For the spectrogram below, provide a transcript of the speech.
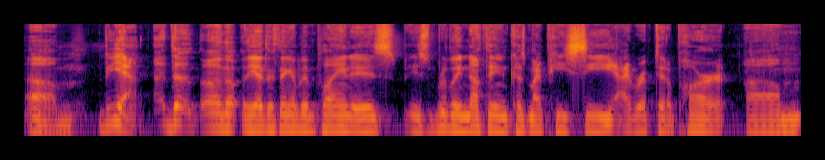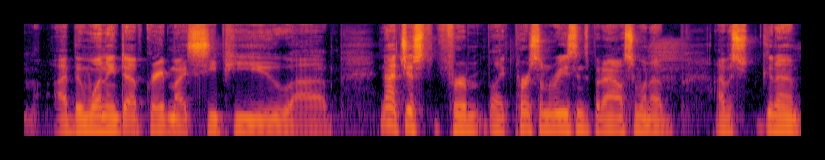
Um, but yeah, the, uh, the other thing I've been playing is is really nothing because my PC I ripped it apart. Um, I've been wanting to upgrade my CPU, uh, not just for like personal reasons, but I also want to. I was gonna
